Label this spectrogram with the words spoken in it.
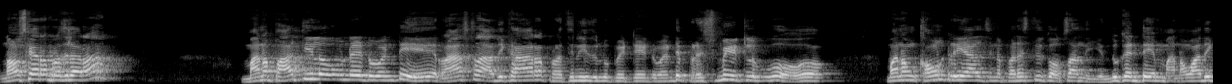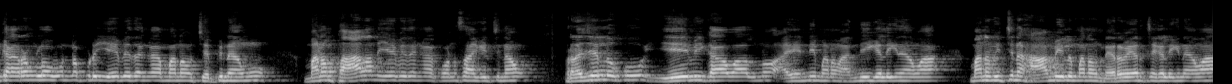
నమస్కారం ప్రజలారా. మన పార్టీలో ఉండేటువంటి రాష్ట్ర అధికార ప్రతినిధులు పెట్టేటువంటి ప్రెస్ మీట్లకు మనం కౌంటర్ ఇవ్వాల్సిన పరిస్థితి వస్తుంది. ఎందుకంటే మనం అధికారంలో ఉన్నప్పుడు ఏ విధంగా మనం చెప్పినాము మనం పాలన ఏ విధంగా కొనసాగించినాం ప్రజలకు ఏమి కావాలనో అవన్నీ మనం అందిగలిగినామా మనం ఇచ్చిన హామీలు మనం నెరవేర్చగలిగినామా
